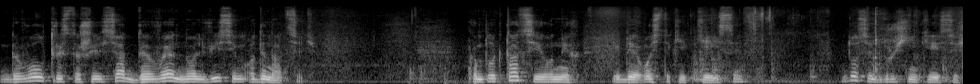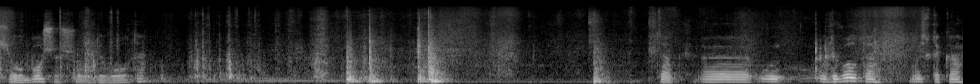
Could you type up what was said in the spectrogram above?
DeWalt 360 DV 0811. В комплектації у них йде ось такі кейси. Досить зручні кейси, що у Bosch, що у DeWalt. Так, е, у, DeWalt ось така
